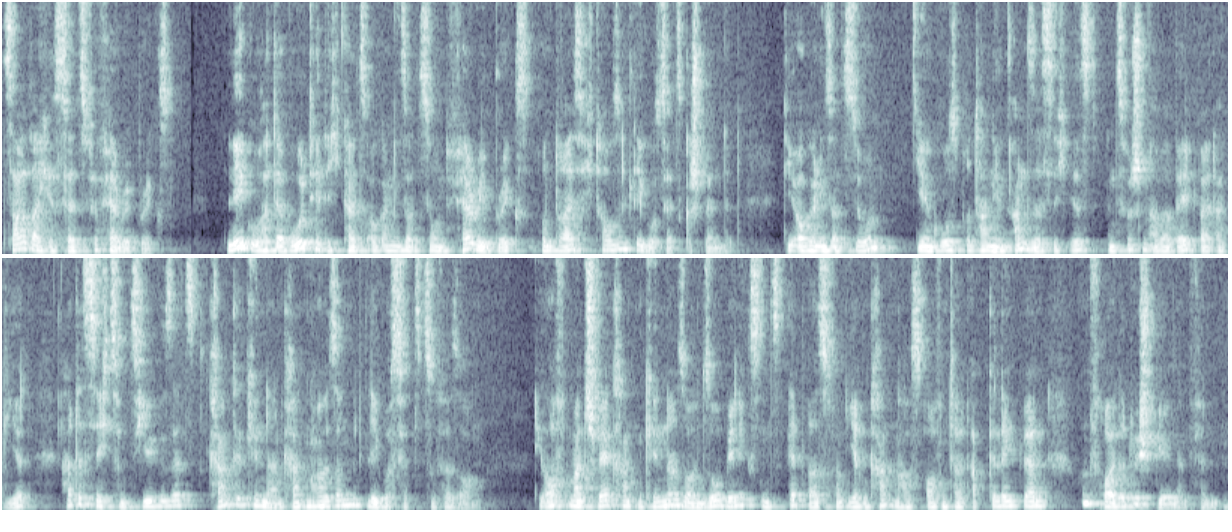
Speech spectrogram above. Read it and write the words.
Zahlreiche Sets für Fairy Bricks. Lego hat der Wohltätigkeitsorganisation Fairy Bricks rund 30.000 Lego-Sets gespendet. Die Organisation, die in Großbritannien ansässig ist, inzwischen aber weltweit agiert, hat es sich zum Ziel gesetzt, kranke Kinder in Krankenhäusern mit Lego-Sets zu versorgen. Die oftmals schwerkranken Kinder sollen so wenigstens etwas von ihrem Krankenhausaufenthalt abgelenkt werden und Freude durch Spielen empfinden.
